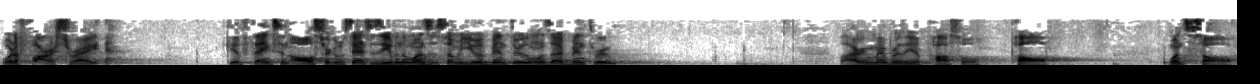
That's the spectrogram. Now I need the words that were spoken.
What a farce, right? Give thanks in all circumstances, even the ones that some of you have been through, the ones I've been through. Well, I remember the Apostle Paul once saw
